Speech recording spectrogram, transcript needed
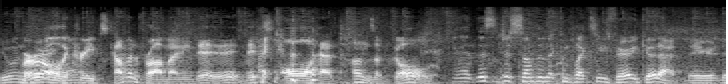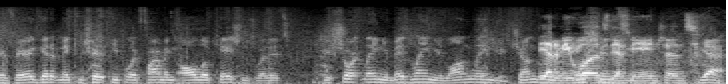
Doing Where are all the creeps coming from? I mean, they they, they just all have tons of gold. Yeah, this is just something that complexity is very good at. They're they're very good at making sure that people are farming all locations, whether it's your short lane, your mid lane, your long lane, your jungle, The enemy woods, the enemy ancients. Yeah.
